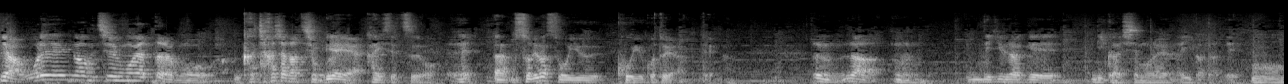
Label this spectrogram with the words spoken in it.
いや俺が宇宙語やったらもうガチャガチャになってしまういやいや解説を。え？あそれはそういうこういうことやって。うんだからうん。できるだけ理解してもらえるような言い方でうん。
